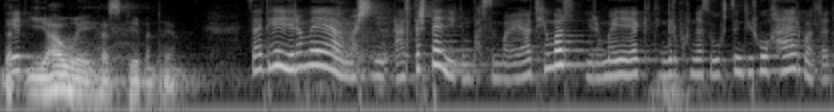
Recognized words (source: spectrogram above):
that Yahweh has given him. За тэгээ Еремея маш алдартай нэгэн болсон байгаа. Яа гэх юм бол Еремея яг Тэнгэр бурхнаас өгсөн тэрхүү хайр болоод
